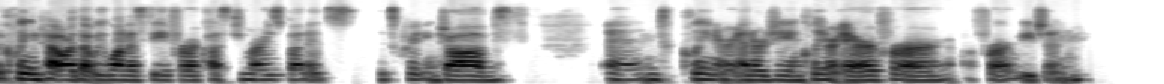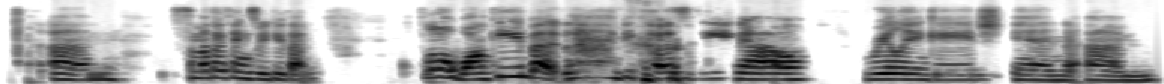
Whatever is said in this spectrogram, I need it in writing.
the clean power that we want to see for our customers, but it's it's creating jobs and cleaner energy and cleaner air for our for our region. Um, some other things we do that it's a little wonky, but because we now really engage in um,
